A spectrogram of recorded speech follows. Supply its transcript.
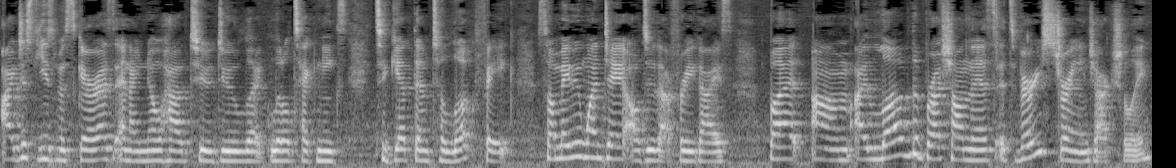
I just use mascaras and I know how to do like little techniques to get them to look fake. So maybe one day I'll do that for you guys. But um, I love the brush on this. It's very strange actually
